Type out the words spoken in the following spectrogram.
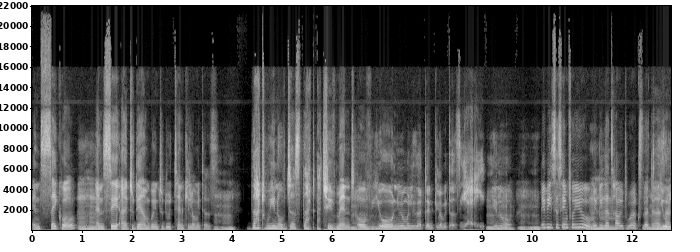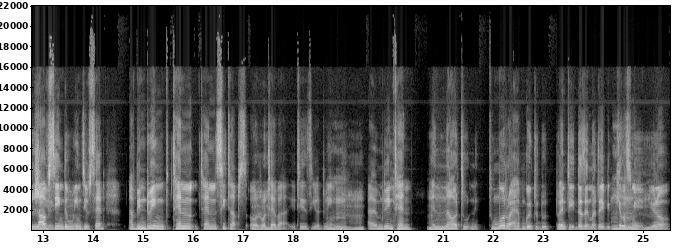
and cycle and say uh, today i'm going to do 10 kilometers mhm. That win of just that achievement of yo nimemaliza 10 kilometers yay you know. Mhm. maybe it's the same for you. Maybe that's how it works that does you love seeing the wins. You've said i've been doing 10 10 sit-ups or whatever it is you're doing. I'm doing 10 and now to tomorrow i am going to do 20 it doesn't matter if it kills me you know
